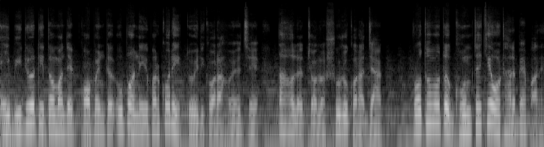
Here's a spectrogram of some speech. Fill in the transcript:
এই ভিডিওটি তোমাদের কমেন্টের উপর নির্ভর করেই তৈরি করা হয়েছে। তাহলে চলো শুরু করা যাক। প্রথমত ঘুম থেকে ওঠার ব্যাপারে।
